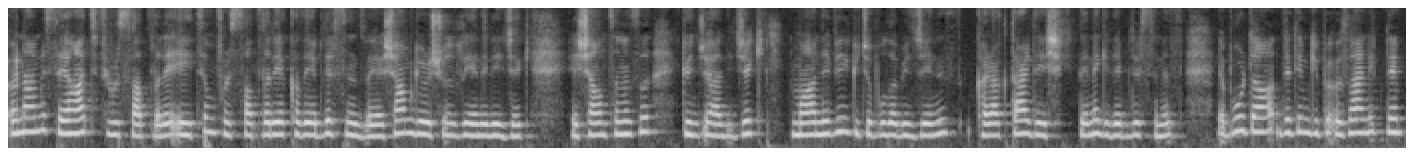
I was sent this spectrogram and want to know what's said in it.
önemli seyahat fırsatları, eğitim fırsatları yakalayabilirsiniz ve yaşam görüşünüzü yenileyecek, yaşantınızı güncelleyecek, manevi gücü bulabileceğiniz karakter değişikliklerine gidebilirsiniz. E, burada dediğim gibi özellikle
